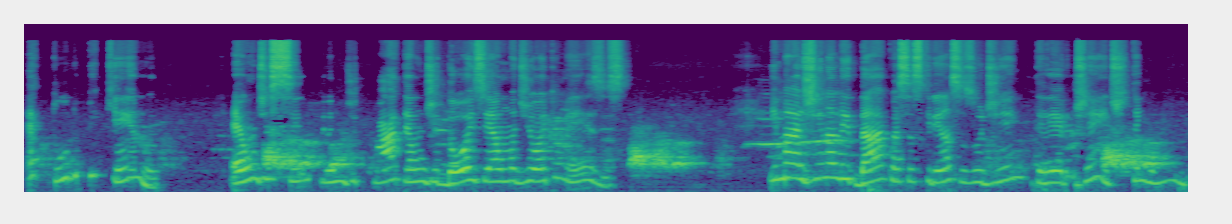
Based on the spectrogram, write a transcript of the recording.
É tudo pequeno. É um de cinco, é um de quatro, é um de dois e é uma de oito meses. Imagina lidar com essas crianças o dia inteiro. Gente, tem um.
